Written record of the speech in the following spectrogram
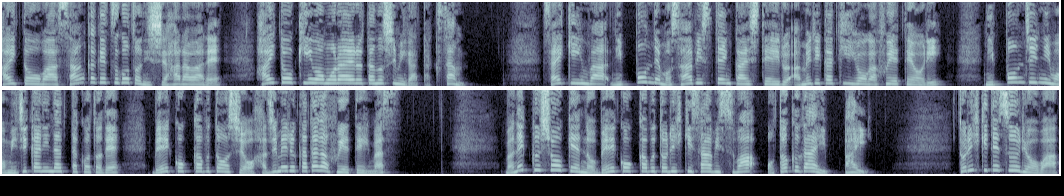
配当は3ヶ月ごとに支払われ、配当金をもらえる楽しみがたくさん。最近は日本でもサービス展開しているアメリカ企業が増えており、日本人にも身近になったことで、米国株投資を始める方が増えています。マネック証券の米国株取引サービスはお得がいっぱい。取引手数料は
